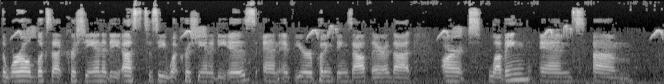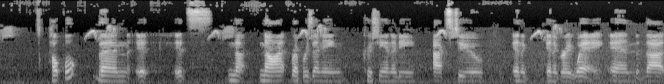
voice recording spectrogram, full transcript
the world looks at Christianity, us, to see what Christianity is. And if you're putting things out there that aren't loving and um, helpful, then it it's not not representing Christianity. Acts two in a in a great way, and that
